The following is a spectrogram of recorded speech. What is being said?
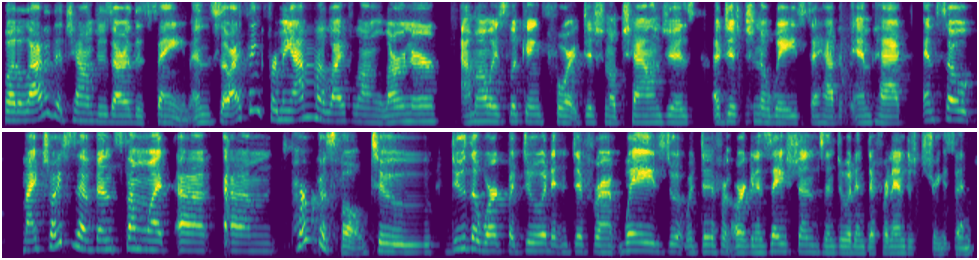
But a lot of the challenges are the same. And so I think for me, I'm a lifelong learner. I'm always looking for additional challenges, additional ways to have an impact. And so my choices have been somewhat uh, um, purposeful to do the work, but do it in different ways, do it with different organizations, and do it in different industries. And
